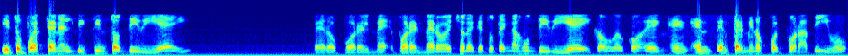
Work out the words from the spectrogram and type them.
Y tú puedes tener distintos DBA, pero por el, por el mero hecho de que tú tengas un DBA en, en términos corporativos,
